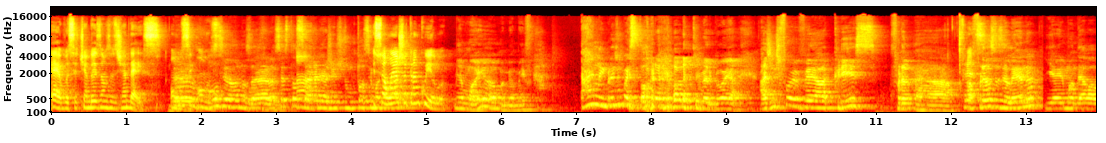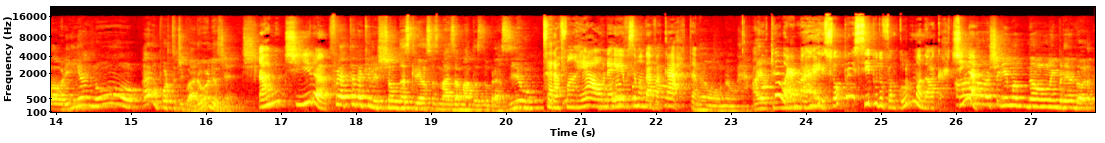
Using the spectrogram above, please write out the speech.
É, você tinha dois anos, você tinha 10. 11, É, 11. 11 anos, é, era sexta Ah. série, a gente juntou assim E sua mãe achou tranquilo? Minha mãe ama, minha mãe. Ai, lembrei de uma história agora, que vergonha. A gente foi ver a Cris, Fran- a, a. Francis Helena e a irmã dela, a Laurinha, no aeroporto de Guarulhos, gente. Ah, mentira! Foi até naquele show das crianças mais amadas do Brasil. Você era fã real, né? E aí você mandava carta? Não, não. Aí eu Ué, mas isso é o princípio do fã clube, mandar uma Ah, cartinha? não, eu cheguei, não, não lembrei agora.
